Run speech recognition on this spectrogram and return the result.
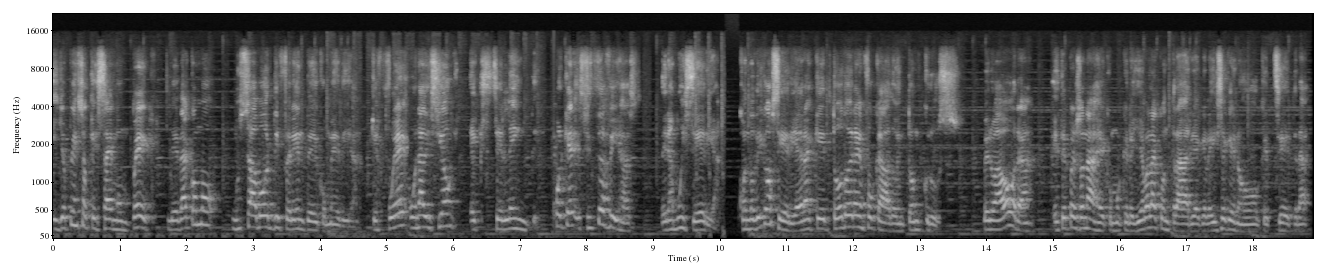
Y yo pienso que Simon Peck le da como un sabor diferente de comedia, que fue una adición excelente. Porque si te fijas, era muy seria. Cuando digo seria, era que todo era enfocado en Tom Cruise. Pero ahora, este personaje como que le lleva la contraria, que le dice que no, que etcétera.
